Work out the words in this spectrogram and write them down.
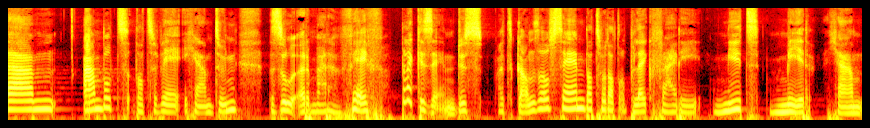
um, aanbod dat wij gaan doen, zullen er maar vijf plekken zijn. Dus het kan zelfs zijn dat we dat op Black Friday niet meer gaan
